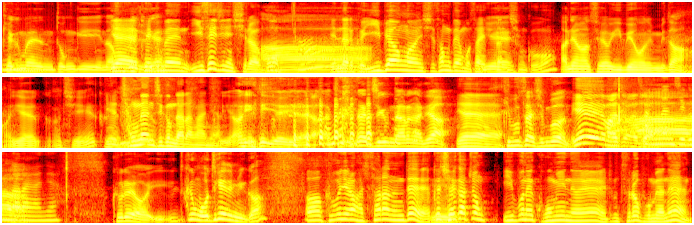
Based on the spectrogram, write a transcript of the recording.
개그맨 동기나 예, 후배 중에? 개그맨 이세진 씨라고 아. 옛날에 그 이병헌 씨 성대모사 했던 예. 친구. 안녕하세요, 이병헌입니다. 예, 같이. 예, 장난 지금 나랑 하냐. 아, 예, 예, 예. 아, 장난 지금 나랑 하냐? 예. 기부사 신 분? 예, 맞아, 맞아. 장난 지금 나랑 아니야. 그래요. 이- 그럼 어떻게 해야 됩니까? 어, 그분이랑 같이 살았는데, 음. 그 제가 좀 이분의 고민을 좀 들어보면은,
